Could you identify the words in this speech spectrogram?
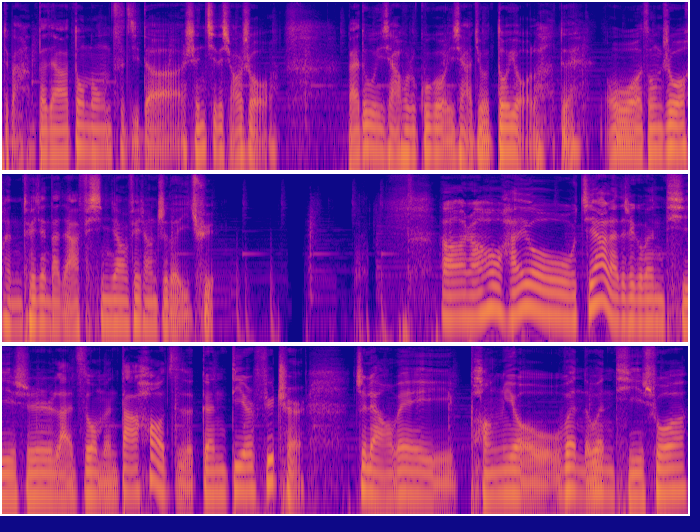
对吧？大家动动自己的神奇的小手，百度一下或者 Google 一下就都有了。对我，总之我很推荐大家，新疆非常值得一去。啊，然后还有接下来的这个问题是来自我们大耗子跟 Dear Future 这两位朋友问的问题，说，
